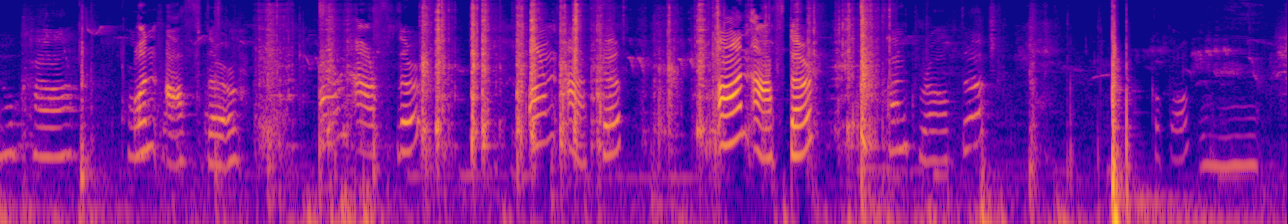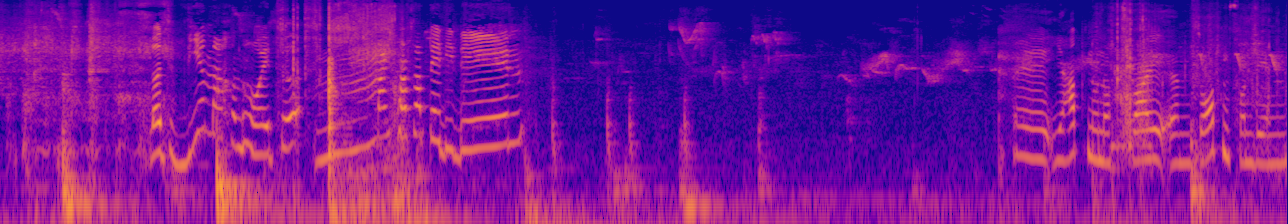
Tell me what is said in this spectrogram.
Luca. On after. On after. On after. On after. Guck mal. Leute, wir machen heute Minecraft Update Ideen. Äh, ihr habt nur noch zwei ähm, Sorten von denen.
